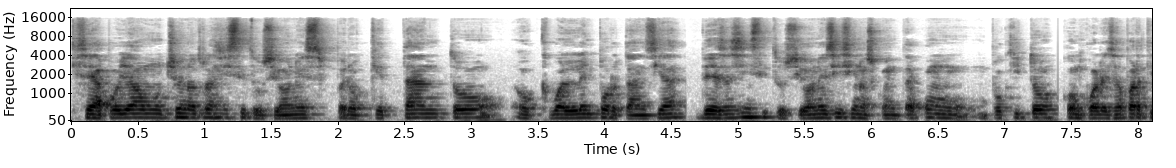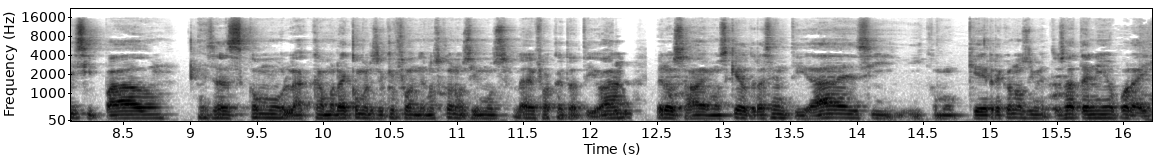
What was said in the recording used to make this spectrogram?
se ha apoyado mucho en otras instituciones, pero ¿qué tanto o cuál es la importancia de esas instituciones? Y si nos cuenta como un poquito con cuáles ha participado. Esa es como la Cámara de Comercio que fue donde nos conocimos, la de Facatativá, pero sabemos que otras entidades y, y como qué reconocimientos ha tenido por ahí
